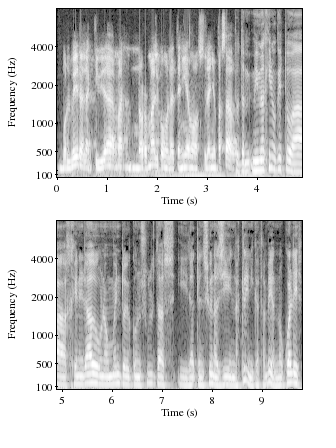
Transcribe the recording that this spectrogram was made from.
volver a la actividad más normal como la teníamos el año pasado. Total- me imagino que esto ha generado un aumento de consultas y de atención allí en las clínicas también, ¿no? ¿Cuál es,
